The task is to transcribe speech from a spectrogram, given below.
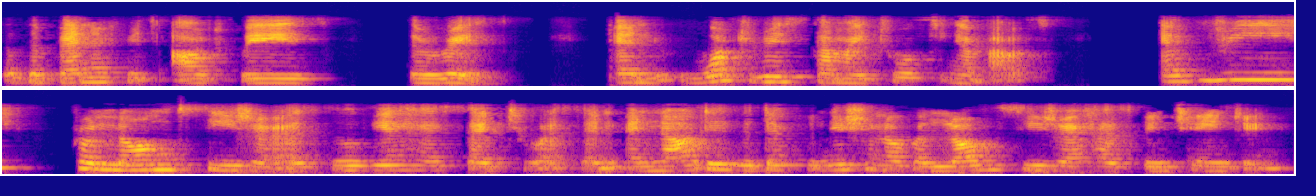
that the benefit outweighs the risk. And what risk am I talking about? Every prolonged seizure, as Sylvia has said to us, and, and nowadays the definition of a long seizure has been changing.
